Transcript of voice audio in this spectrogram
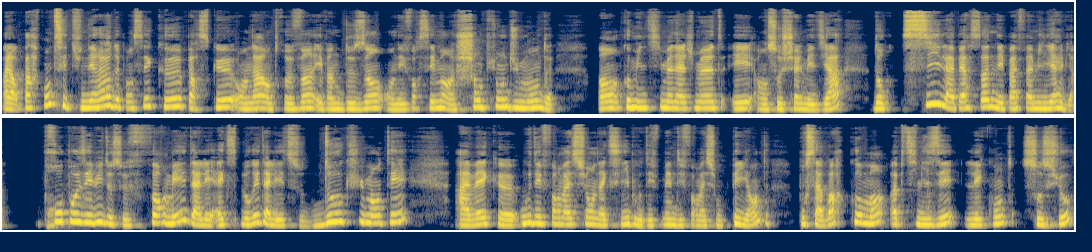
Alors par contre, c'est une erreur de penser que parce que on a entre 20 et 22 ans, on est forcément un champion du monde en community management et en social media. Donc si la personne n'est pas familière, eh bien proposez-lui de se former, d'aller explorer, d'aller se documenter avec euh, ou des formations en accès libre ou même des formations payantes pour savoir comment optimiser les comptes sociaux.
